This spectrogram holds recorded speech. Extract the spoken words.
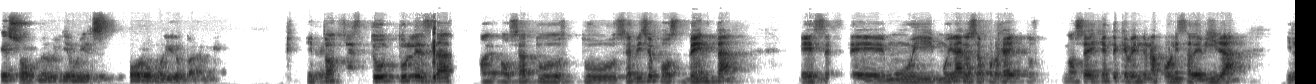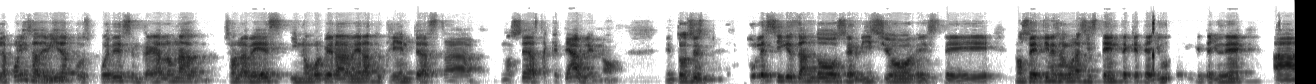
eso me lo llevo y es oro molido para mí. Entonces, tú, tú les das, o sea, tu, tu servicio postventa es este, muy, muy grande. O sea, por ejemplo, pues, no sé, hay gente que vende una póliza de vida y la póliza de vida, pues puedes entregarla una sola vez y no volver a ver a tu cliente hasta, no sé, hasta que te hable, ¿no? Entonces, tú le sigues dando servicio, este, no sé, tienes algún asistente que te ayude, que te ayude a,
